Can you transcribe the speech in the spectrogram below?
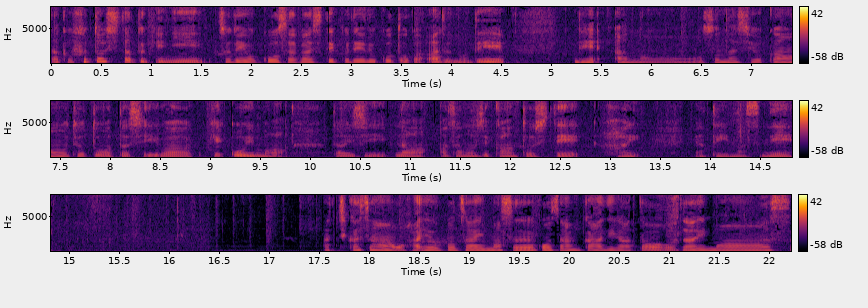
なんかふとした時にそれをこう探してくれることがあるので、で、あのそんな習慣をちょっと私は結構今、大事な朝の時間として、はい、やっていますね。あちかさん、おはようございます。ご参加ありがとうございます。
